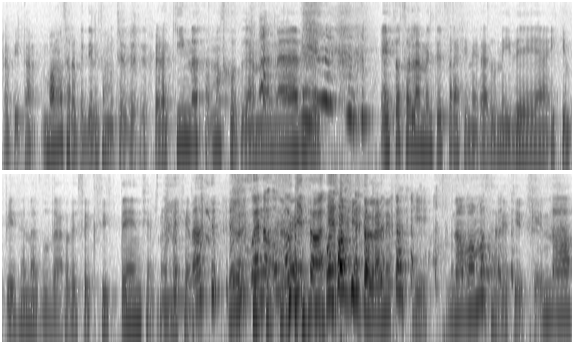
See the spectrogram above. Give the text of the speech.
repita, vamos a repetir eso muchas veces, pero aquí no estamos juzgando a nadie. Esto solamente es para generar una idea y que empiecen a dudar de su existencia. No, no es cierto. bueno, un poquito. un poquito, la neta sí. No vamos a decir que no,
